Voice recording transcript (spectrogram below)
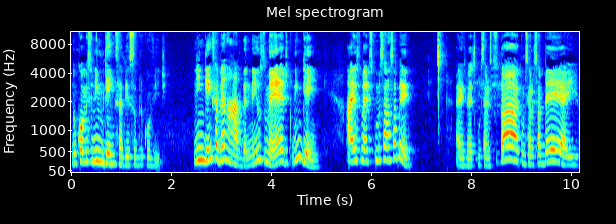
No começo, ninguém sabia sobre o Covid. Ninguém sabia nada, nem os médicos, ninguém. Aí os médicos começaram a saber. Aí os médicos começaram a estudar, começaram a saber, aí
